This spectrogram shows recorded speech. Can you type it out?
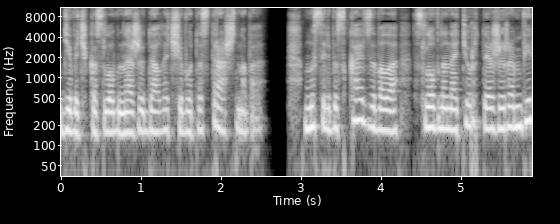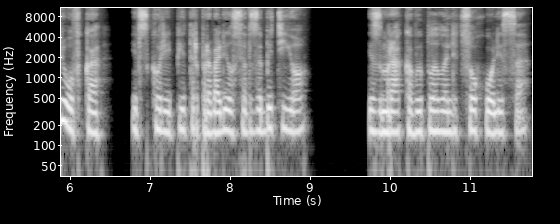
Девочка словно ожидала чего-то страшного. Мысль выскальзывала, словно натертая жиром веревка, и вскоре Питер провалился в забытье. Из мрака выплыло лицо Холлиса.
